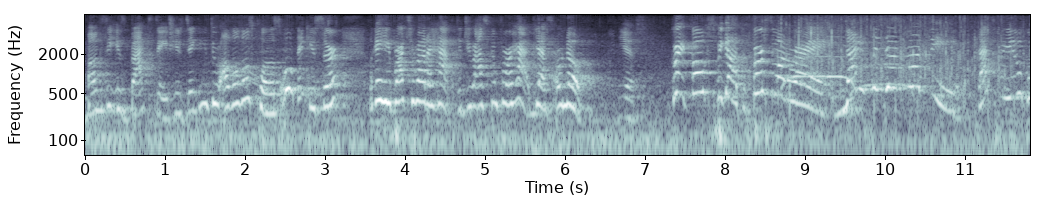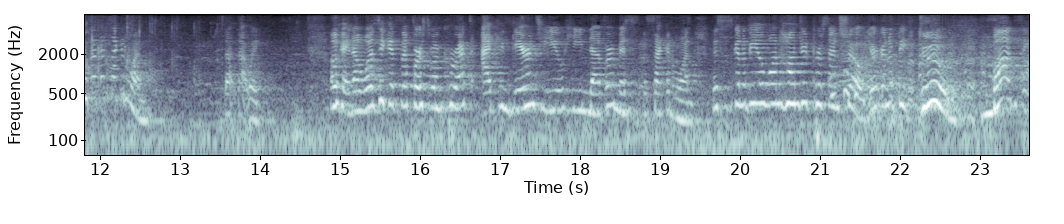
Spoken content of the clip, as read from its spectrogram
Muggsy is backstage. He's digging through all of those clothes. Oh, thank you, sir. Okay, he brought you out a hat. Did you ask him for a hat? Yes or no? Yes. Great, folks. We got the first one right. Nicely done, Muggsy. That's for you. Go get that second one. That that way. Okay, now once he gets the first one correct, I can guarantee you he never misses the second one. This is gonna be a 100% show. You're gonna be, dude, Muggsy.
